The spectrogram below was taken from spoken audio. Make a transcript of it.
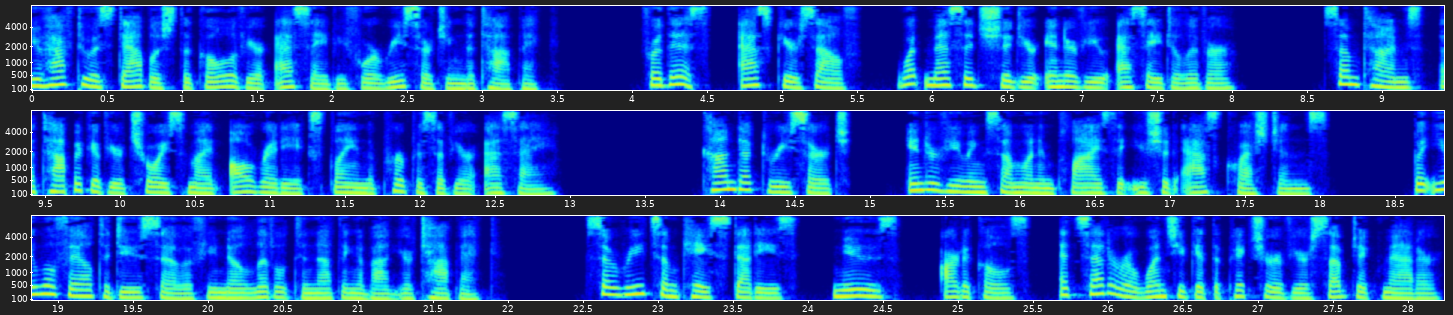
You have to establish the goal of your essay before researching the topic. For this, ask yourself what message should your interview essay deliver? Sometimes, a topic of your choice might already explain the purpose of your essay. Conduct research. Interviewing someone implies that you should ask questions. But you will fail to do so if you know little to nothing about your topic. So read some case studies, news, articles, etc. Once you get the picture of your subject matter,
